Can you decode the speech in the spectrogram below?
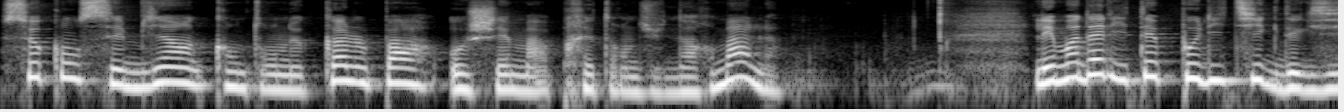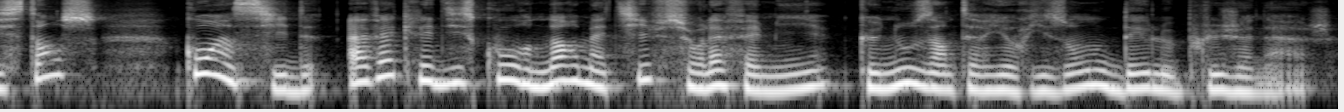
ce qu'on sait bien quand on ne colle pas au schéma prétendu normal, les modalités politiques d'existence coïncident avec les discours normatifs sur la famille que nous intériorisons dès le plus jeune âge.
